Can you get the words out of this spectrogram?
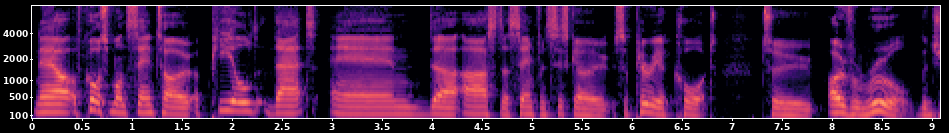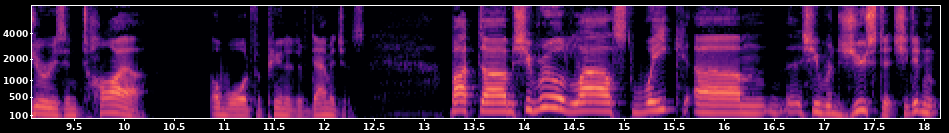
Now, of course, Monsanto appealed that and uh, asked a San Francisco Superior Court to overrule the jury's entire award for punitive damages. But um, she ruled last week. Um, she reduced it. She didn't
